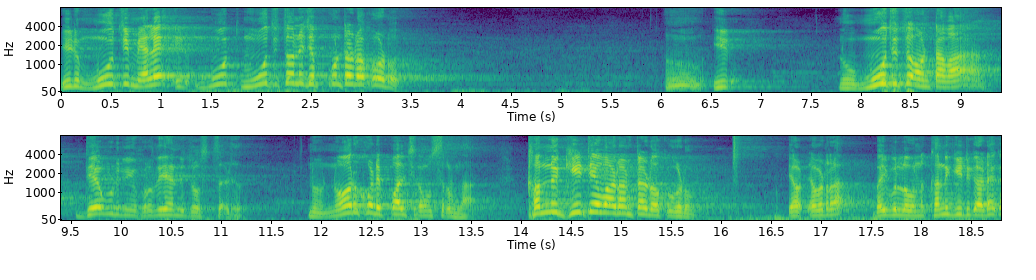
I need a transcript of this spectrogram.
వీడు మూతి మెలే ఈడు మూతి మూతితోనే చెప్పుకుంటాడు ఒకడు. ఉమ్, నువ్వు మూతితో అంటావా? దేవుడు నీ హృదయాన్ని చూస్తాడు. నువ్వు నోరు కూడా ఇప్పాల్సిన అవసరంలా కన్ను గీటేవాడు అంటాడు ఒక్కొక్కడు ఎవ- ఎవడరా? బైబిల్లో ఉన్న కన్ను గీటుగాడాక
